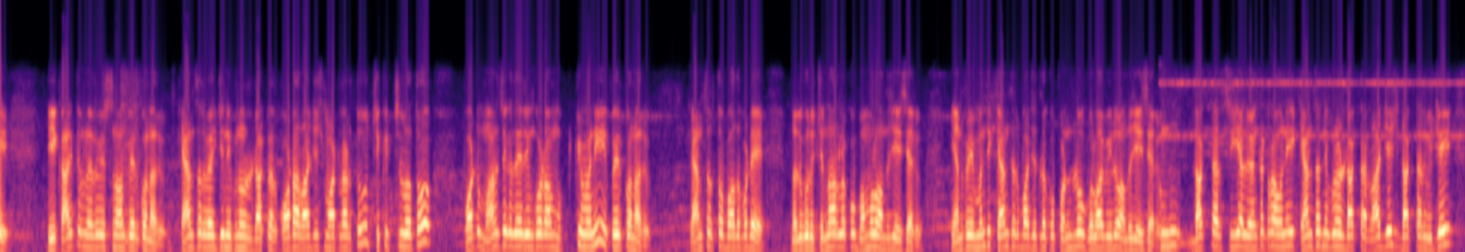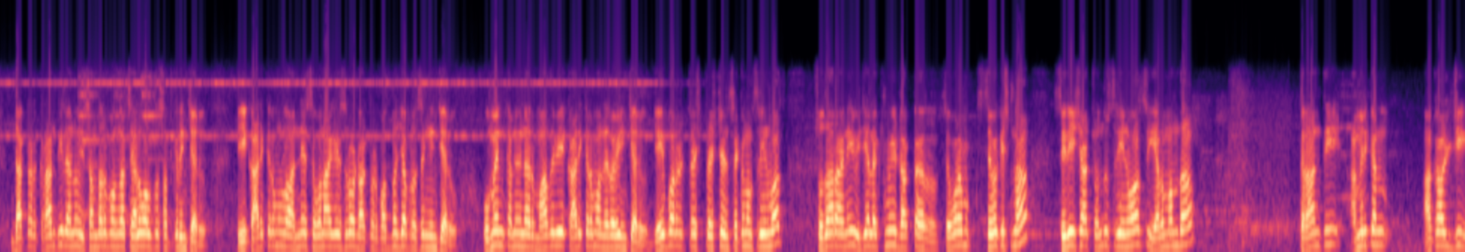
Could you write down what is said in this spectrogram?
ఈ కార్యక్రమం నిర్వహిస్తున్నామని పేర్కొన్నారు. క్యాన్సర్ వైద్య నిపుణులు డాక్టర్ కోట రాజేష్ మాట్లాడుతూ చికిత్సలతో పాటు మానసిక ధైర్యం కూడా ముఖ్యమని పేర్కొన్నారు. క్యాన్సర్తో బాధపడే నలుగురు చిన్నారులకు బొమ్మలు అందజేశారు. ఎనభై మంది క్యాన్సర్ బాధితులకు పండ్లు గులాబీలు అందజేశారు. డాక్టర్ సిఎల్ వెంకటరావుని క్యాన్సర్ నిపుణులు doctor Rajesh doctor Vijay doctor క్రాంతిలను ఈ సందర్భంగా సెలవులతో సత్కరించారు. ఈ కార్యక్రమంలో అన్నే శివనాగేశ్వరరావు డాక్టర్ పద్మజ ప్రసంగించారు. ఉమెన్ కన్వీనర్ మాధవి కార్యక్రమం నిర్వహించారు. Jai Bharat trust president Shakanam Srinivas Sudharani Vijayalakshmi doctor Sivarama Sivakrishna Sirisha Chandu Srinivas Yalamanda Kranthi American oncology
